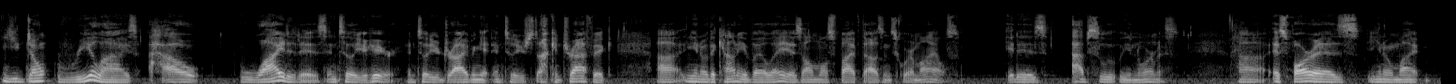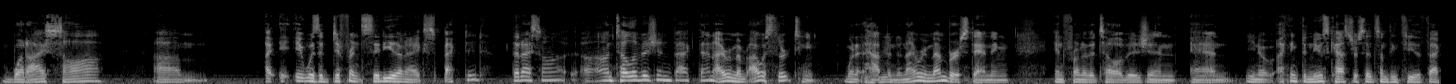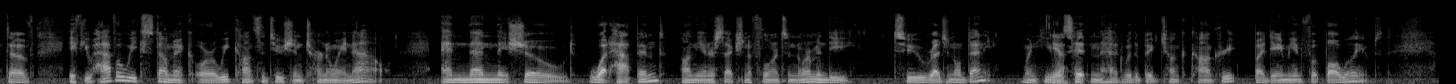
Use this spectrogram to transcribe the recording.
You don't realize how wide it is until you're here, until you're driving it, until you're stuck in traffic. Uh, you know, the county of LA is almost 5,000 square miles. It is absolutely enormous. Uh, as far as you know, my what I saw, um, I, it was a different city than I expected that I saw uh, on television back then. I remember I was 13 when it happened, and I remember standing in front of the television, and you know, I think the newscaster said something to the effect of, "If you have a weak stomach or a weak constitution, turn away now." And then they showed what happened on the intersection of Florence and Normandy to Reginald Denny when he Yeah. was hit in the head with a big chunk of concrete by Damian Football Williams.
